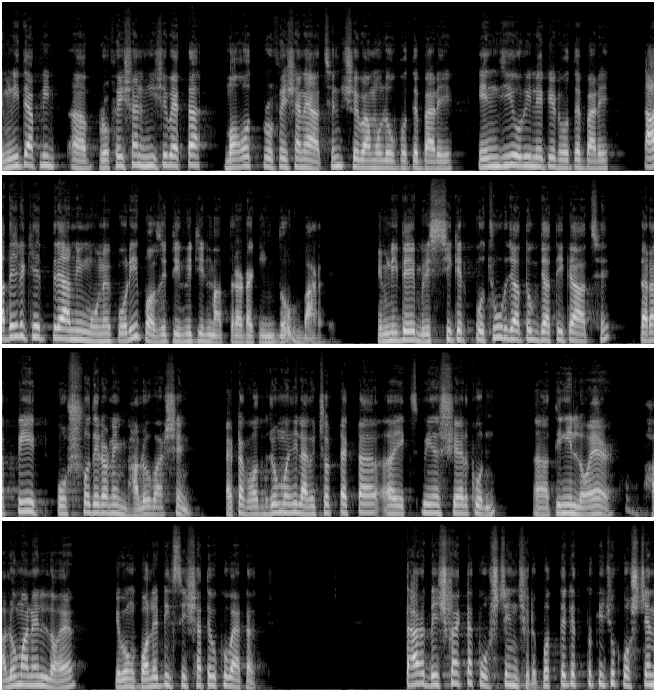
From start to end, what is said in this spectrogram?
এমনিতে আপনি প্রফেশন হিসেবে একটা মহৎ প্রফেশনে আছেন, সেবামূলক হতে পারে এনজিও রিলেটেড হতে পারে, তাদের ক্ষেত্রে আমি মনে করি পজিটিভিটির মাত্রাটা কিন্তু বাড়বে। এমনিতে বৃশ্চিকের প্রচুর জাতক জাতিকা আছে, তারা পেট পোষ্যদের অনেক ভালোবাসেন একটা ভদ্রমহিলা, আমি ছোট্ট একটা এক্সপিরিয়েন্স শেয়ার করি। তিনি লয়ার ভালো মানের লয়ার এবং পলিটিক্সের সাথেও খুব অ্যাটাচ তার বেশ কয়েকটা কোশ্চেন ছিল। প্রত্যেকের তো কিছু কোশ্চেন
